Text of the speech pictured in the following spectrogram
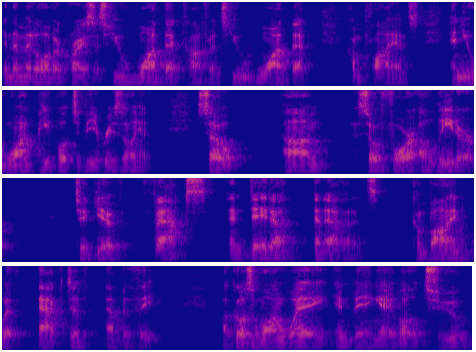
in the middle of a crisis. You want that confidence, you want that compliance, and you want people to be resilient. So um, so for a leader to give facts and data and evidence combined with active empathy uh, goes a long way in being able to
